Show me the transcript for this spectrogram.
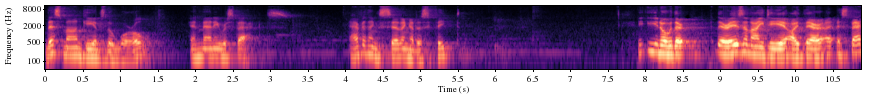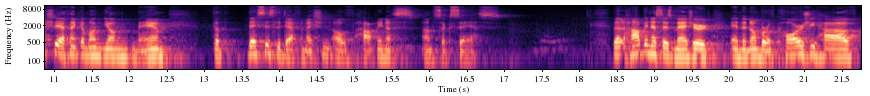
This man gains the world in many respects. Everything's sitting at his feet. You know, there, there is an idea out there, especially I think among young men, that this is the definition of happiness and success. That happiness is measured in the number of cars you have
